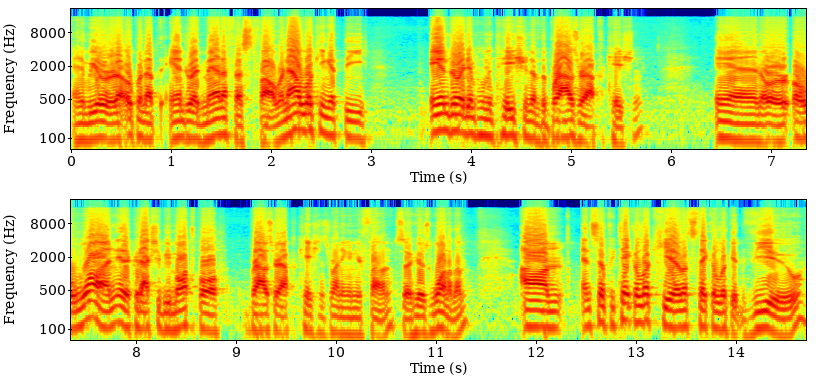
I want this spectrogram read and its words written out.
and we were to open up the Android manifest file, we're now looking at the Android implementation of the browser application. And, or, or one, there could actually be multiple browser applications running on your phone. So here's one of them. Um, and so if we take a look here, let's take a look at view.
